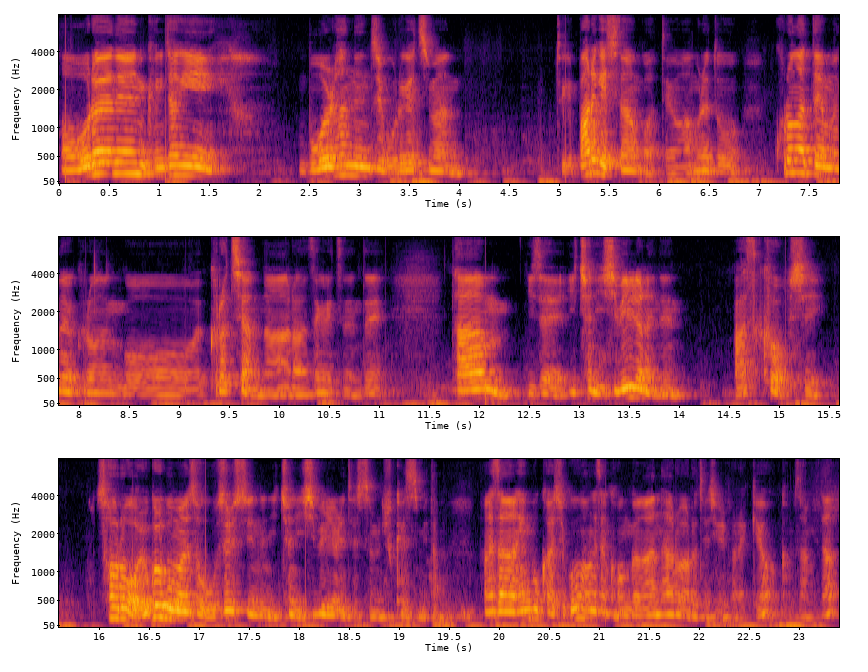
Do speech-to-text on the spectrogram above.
어, 올해는 굉장히 뭘 했는지 모르겠지만 되게 빠르게 지나간 것 같아요. 아무래도 코로나 때문에 그런 거 그렇지 않나 라는 생각이 드는데 다음 이제 2021년에는 마스크 없이 서로 얼굴 보면서 웃을 수 있는 2021년이 됐으면 좋겠습니다. 항상 행복하시고 항상 건강한 하루하루 되시길 바랄게요. 감사합니다.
